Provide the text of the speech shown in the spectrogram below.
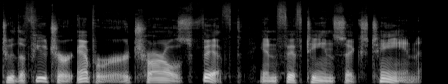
to the future Emperor Charles V in 1516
